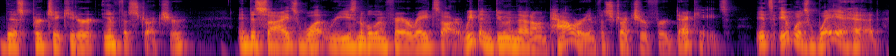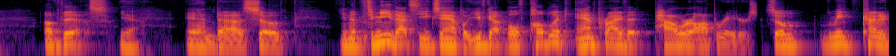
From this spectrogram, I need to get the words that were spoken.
this particular infrastructure and decides what reasonable and fair rates are. We've been doing that on power infrastructure for decades. It's it was way ahead of this. Yeah. And uh, so, you know, to me, that's the example. You've got both public and private power operators. So let me kind of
